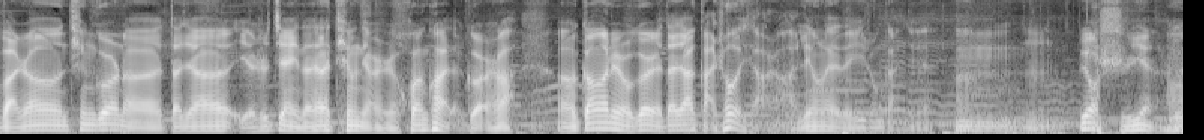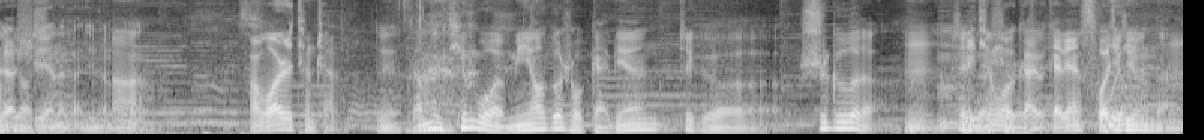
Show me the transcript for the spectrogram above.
晚上听歌呢，大家也是建议大家听点欢快的歌，是吧？呃，刚刚这首歌也大家感受一下啊，另类的一种感觉。嗯，嗯比较实验啊，有点实验的感觉啊，反正我是挺沉了。对，咱们听过民谣歌手改编这个诗歌的，嗯，这个没听过改改编佛经的嗯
